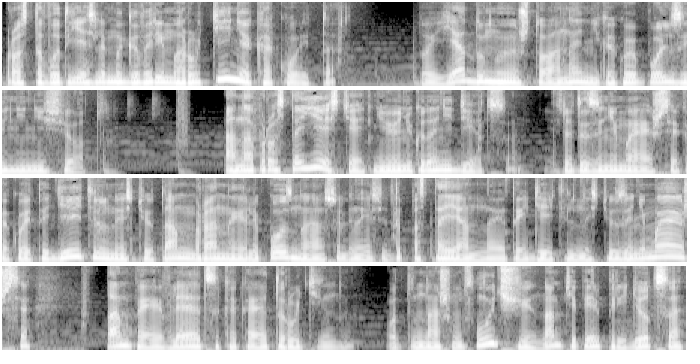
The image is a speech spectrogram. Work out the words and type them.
Просто вот если мы говорим о рутине какой-то, то я думаю, что она никакой пользы не несет. Она просто есть, и от нее никуда не деться. Если ты занимаешься какой-то деятельностью, там рано или поздно, особенно если ты постоянно этой деятельностью занимаешься, там появляется какая-то рутина. Вот в нашем случае нам теперь придется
